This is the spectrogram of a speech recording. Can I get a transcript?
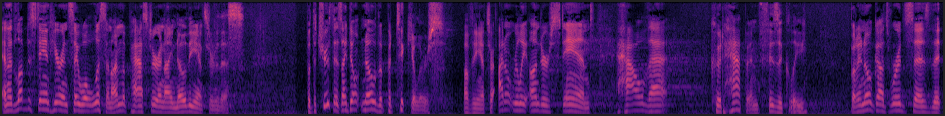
And I'd love to stand here and say, well, listen, I'm the pastor and I know the answer to this. But the truth is, I don't know the particulars of the answer. I don't really understand how that could happen physically. But I know God's word says that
